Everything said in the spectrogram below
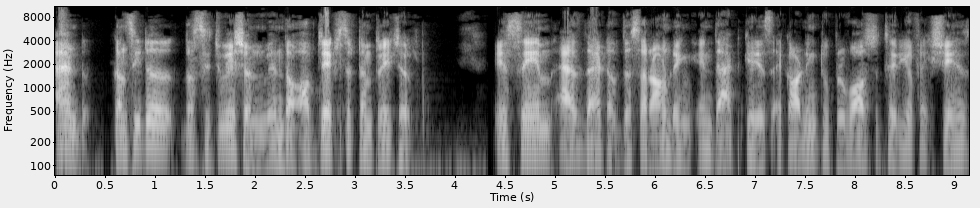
And consider the situation when the object's temperature is same as that of the surrounding. In that case, according to Prevost's theory of exchange,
